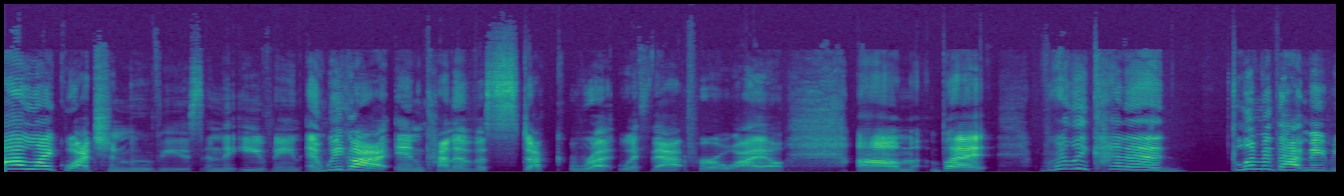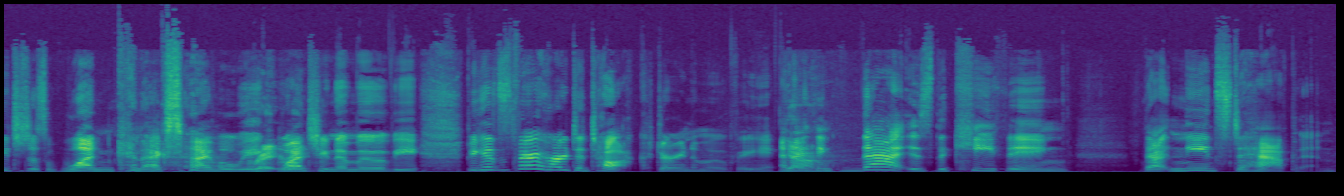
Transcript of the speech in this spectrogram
I like watching movies in the evening, and we got in kind of a stuck rut with that for a while. Um, but really kind of limit that maybe to just one connect time a week Right, right. watching a movie because it's very hard to talk during a movie. And I think that is the key thing that needs to happen.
